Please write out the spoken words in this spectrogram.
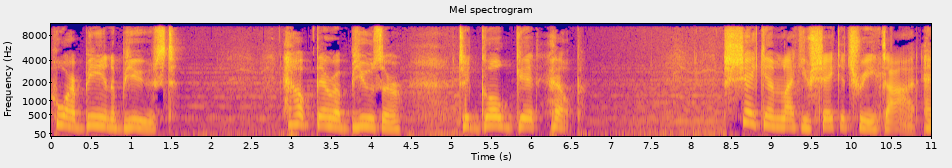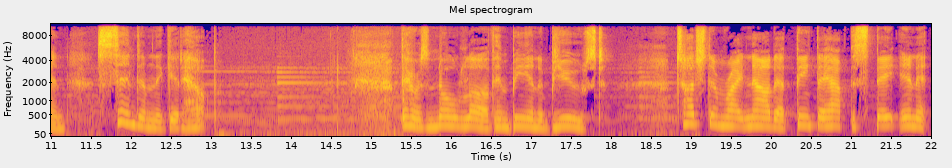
who are being abused. Help their abuser to go get help. Shake him like you shake a tree, God, and send him to get help. There is no love in being abused. Touch them right now that think they have to stay in it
